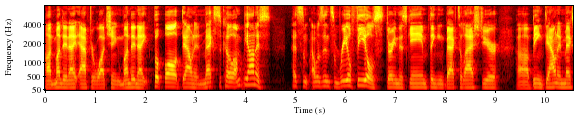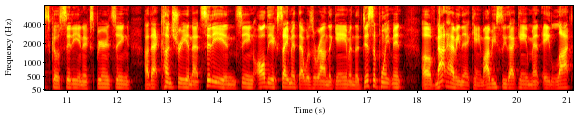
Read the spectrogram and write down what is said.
on Monday night after watching Monday Night Football down in Mexico. I'm gonna be honest, had some. I was in some real feels during this game, thinking back to last year, uh, being down in Mexico City and experiencing uh, that country and that city, and seeing all the excitement that was around the game and the disappointment of not having that game. Obviously, that game meant a lot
